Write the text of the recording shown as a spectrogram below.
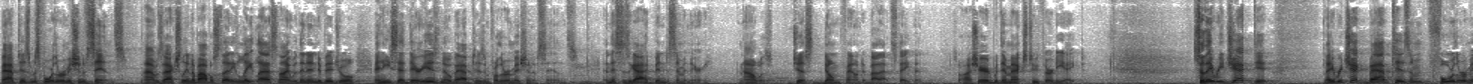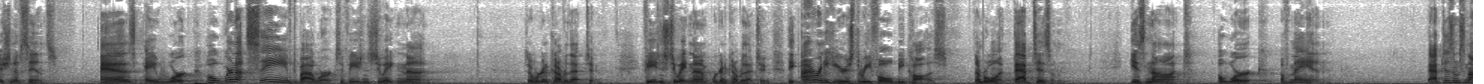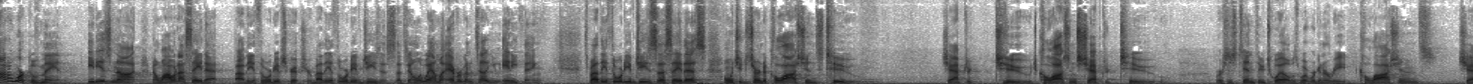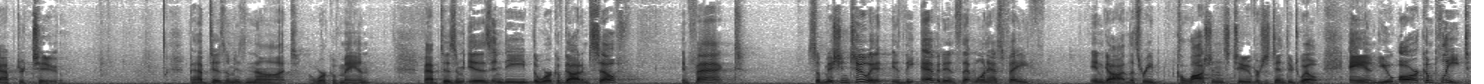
Baptism is for the remission of sins. I was actually in a Bible study late last night with an individual, and he said there is no baptism for the remission of sins. And this is a guy who had been to seminary, and I was just dumbfounded by that statement. So I shared with him Acts 2.38. So they reject it. They reject baptism for the remission of sins as a work. Oh, we're not saved by works, Ephesians 2 8 and 9. So we're going to cover that too. Ephesians 2 8 and 9, we're going to cover that too. The irony here is threefold because number one, baptism is not a work of man. Baptism's not a work of man. It is not. Now, why would I say that? By the authority of Scripture, by the authority of Jesus. That's the only way I'm ever going to tell you anything. It's by the authority of Jesus I say this. I want you to turn to Colossians 2, chapter 2. Colossians chapter 2, verses 10 through 12 is what we're going to read. Colossians chapter 2. Baptism is not a work of man. Baptism is indeed the work of God Himself. In fact, submission to it is the evidence that one has faith in God. Let's read Colossians 2, verses 10 through 12. And you are complete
